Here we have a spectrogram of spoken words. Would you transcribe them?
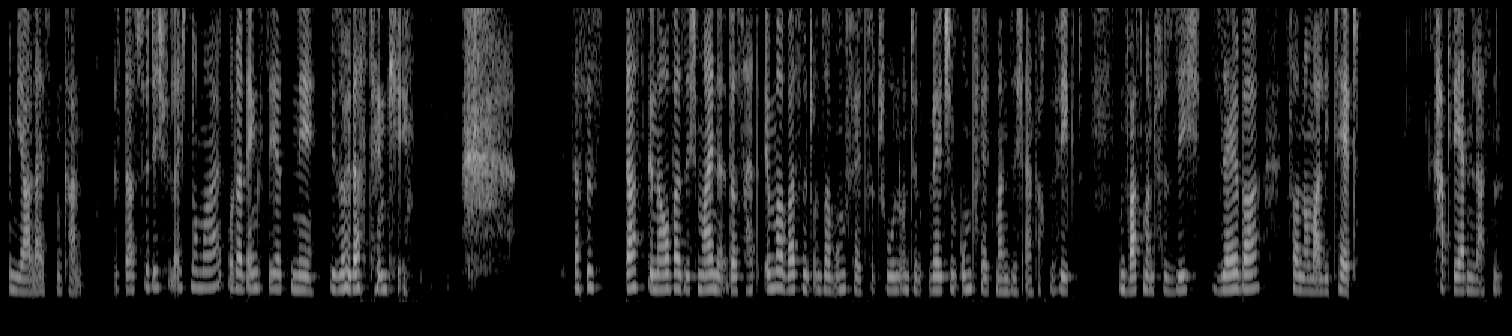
im Jahr leisten kann. Ist das für dich vielleicht normal? Oder denkst du jetzt, nee, wie soll das denn gehen? Das ist das genau, was ich meine. Das hat immer was mit unserem Umfeld zu tun und in welchem Umfeld man sich einfach bewegt und was man für sich selber zur Normalität hat werden lassen.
